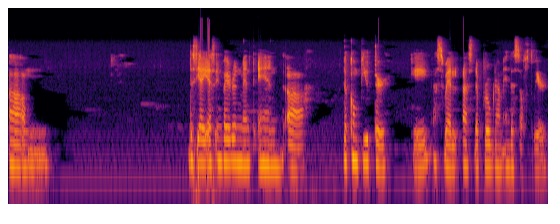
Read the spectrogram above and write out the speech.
um, the CIS environment and uh, the computer okay as well as the program and the software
